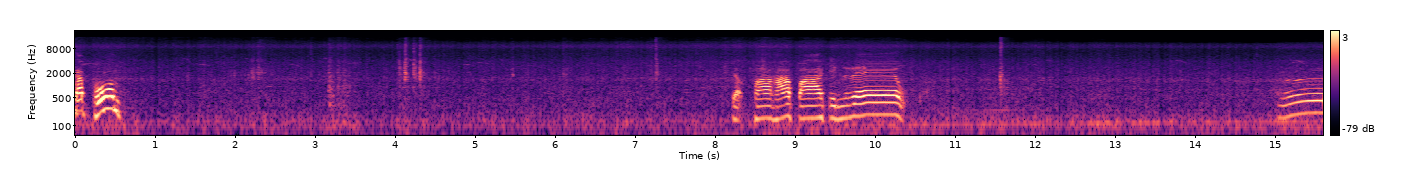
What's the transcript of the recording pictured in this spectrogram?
ครับผม จะพาหาปลากินแล้วเออ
